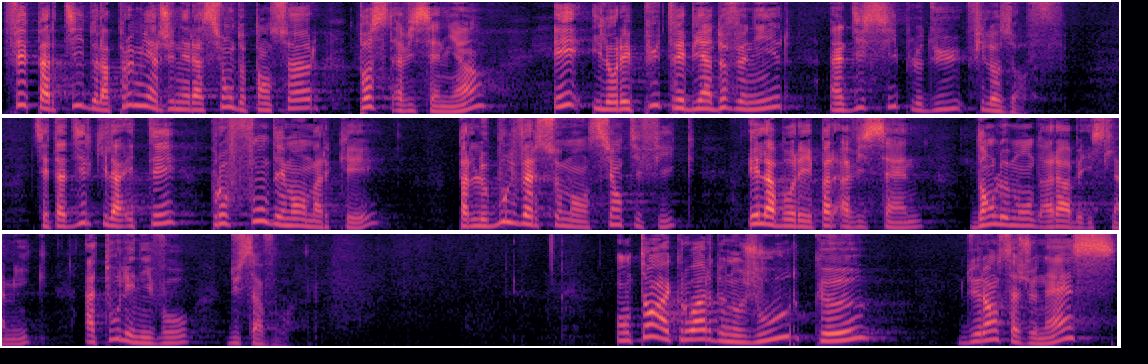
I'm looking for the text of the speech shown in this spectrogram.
fait partie de la première génération de penseurs post-avicéniens et il aurait pu très bien devenir un disciple du philosophe. C'est-à-dire qu'il a été profondément marqué par le bouleversement scientifique élaboré par Avicenne dans le monde arabe et islamique à tous les niveaux du savoir. On tend à croire de nos jours que, durant sa jeunesse,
